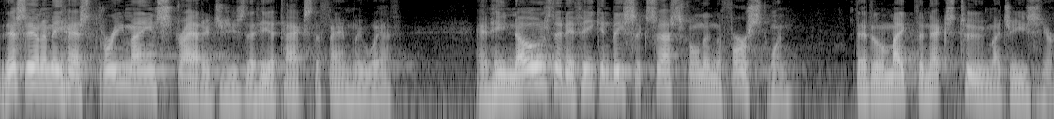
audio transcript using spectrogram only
This enemy has three main strategies that he attacks the family with. And he knows that if he can be successful in the first one, that it'll make the next two much easier.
